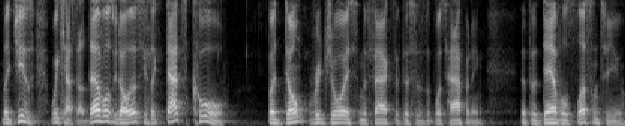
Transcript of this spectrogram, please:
Like Jesus, we cast out devils, we do all this. He's like, that's cool, but don't rejoice in the fact that this is what's happening. That the devils listen to you,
